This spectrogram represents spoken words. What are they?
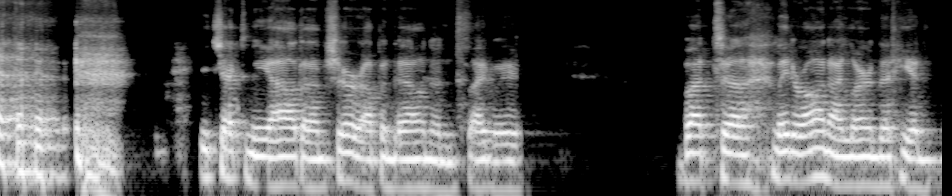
he checked me out, I'm sure, up and down and sideways. But uh, later on, I learned that he had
